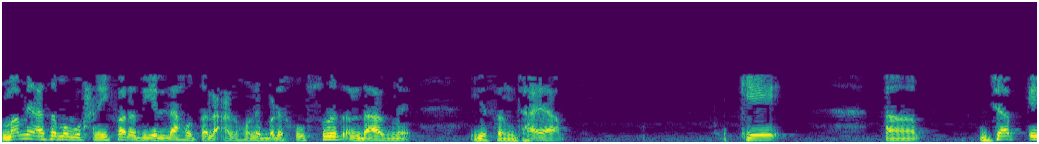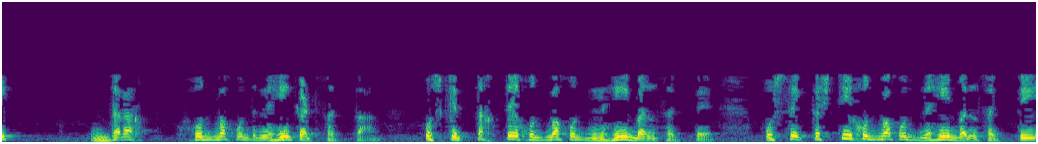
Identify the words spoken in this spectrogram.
امام اعظم ابو حنیفہ رضی اللہ تعالیٰ عنہ نے بڑے خوبصورت انداز میں یہ سمجھایا کہ جب ایک درخت خود بخود نہیں کٹ سکتا، اس کے تختے خود بخود نہیں بن سکتے، اس سے کشتی خود بخود نہیں بن سکتی،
